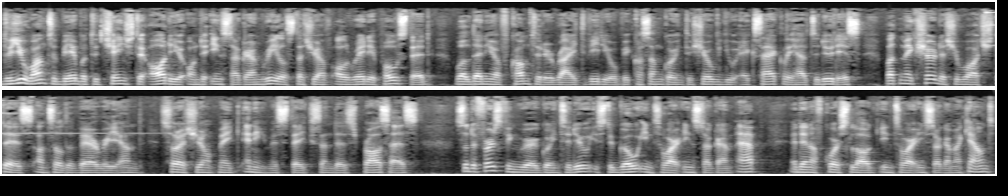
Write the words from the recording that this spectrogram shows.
Do you want to be able to change the audio on the Instagram Reels that you have already posted? Well then you have come to the right video because I'm going to show you exactly how to do this, but make sure that you watch this until the very end so that you don't make any mistakes in this process. So the first thing we are going to do is to go into our Instagram app and then of course log into our Instagram account.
